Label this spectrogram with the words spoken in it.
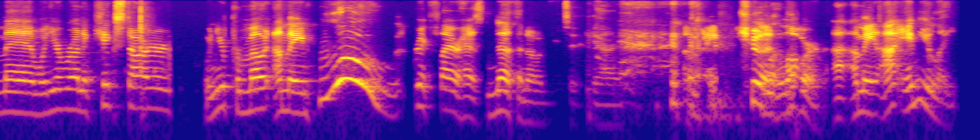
Man when you're running kickstarter when you're promoting i mean woo! Ric flair has nothing on you two guys. I mean, good lord. I, I mean i emulate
